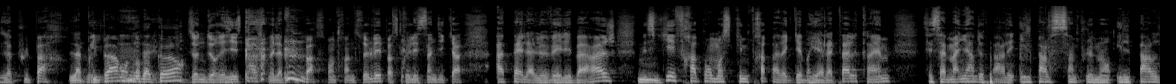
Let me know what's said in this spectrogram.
La plupart. La plupart, on est d'accord Zone de résistance, mais la plupart sont en train de se lever parce que les syndicats appellent à lever les barrages. Mais ce hmm. qui est frappant, moi, ce qui me frappe avec Gabriel Attal, quand même, c'est sa manière de parler. Il parle simplement, il parle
